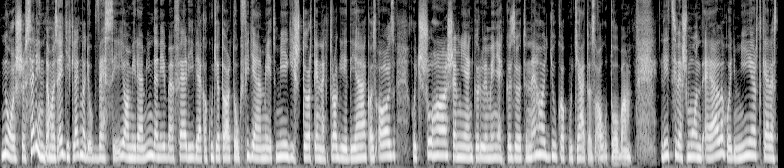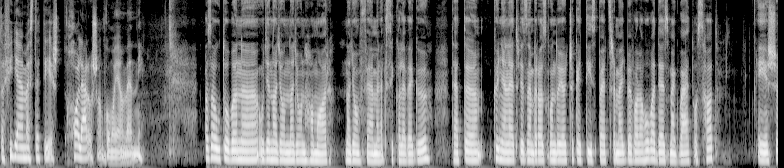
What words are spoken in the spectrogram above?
Nos, szerintem az egyik legnagyobb veszély, amire minden évben felhívják a kutyatartók figyelmét, mégis történnek tragédiák, az az, hogy soha semmilyen körülmények között ne hagyjuk a kutyát az autóban. Légy szíves, mondd el, hogy miért kell ezt a figyelmeztetést halálosan komolyan venni. Az autóban ugye nagyon-nagyon hamar nagyon felmelegszik a levegő, tehát könnyen lehet, hogy az ember azt gondolja, hogy csak egy 10 percre megy be valahova, de ez megváltozhat. És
